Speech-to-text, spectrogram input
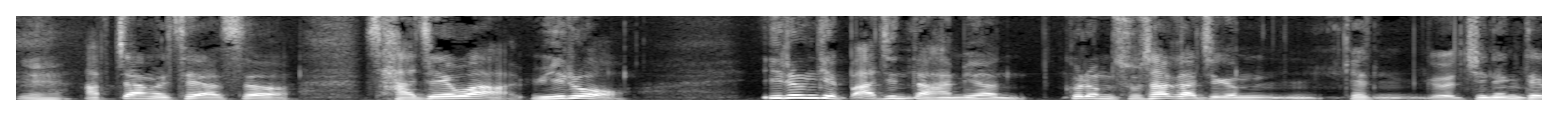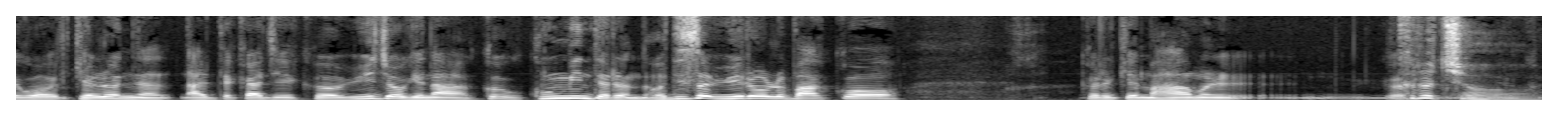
네. 앞장을 세워서 사죄와 위로 이런 게 빠진다 하면 그럼 수사가 지금 그 진행되고 결론 날 때까지 그 위족이나 그 국민들은 어디서 위로를 받고 그렇게 마음을 그 그렇죠.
